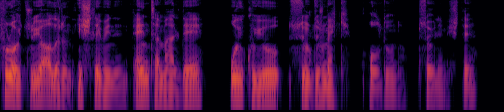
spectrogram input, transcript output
Freud rüyaların işlevinin en temelde uykuyu sürdürmek olduğunu söylemişti.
